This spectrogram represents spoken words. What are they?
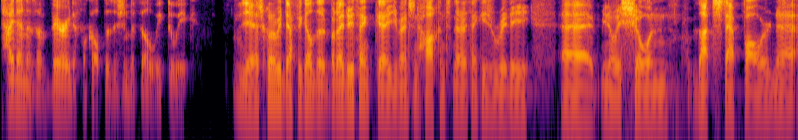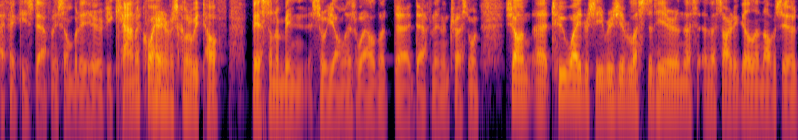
tight end is a very difficult position to fill week to week. Yeah, it's going to be difficult, but I do think uh, you mentioned Hockenson there. I think he's really, uh, you know, he's showing that step forward. And uh, I think he's definitely somebody who, if you can acquire him, it's going to be tough based on him being so young as well. But uh, definitely an interesting one. Shawn, uh, two wide receivers you've listed here in this in this article, and obviously I'd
